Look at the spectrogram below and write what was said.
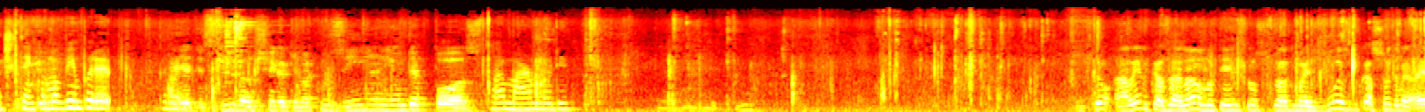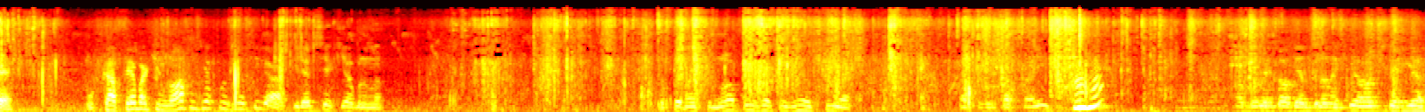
Acho que tem como vir por aí. Por aí a aí. descida, chega aqui na cozinha e um depósito. Ah, mármore. Então, além do casarão, no terreno estão situadas mais duas educações. É, o café Martinópolis e a cozinha cigarro, que deve ser aqui, ó, Bruna. O café Martinópolis e a cozinha cigarro. Antes de gente passar aí, Uhum. a Bruna está adentrando aqui, ó, onde seria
